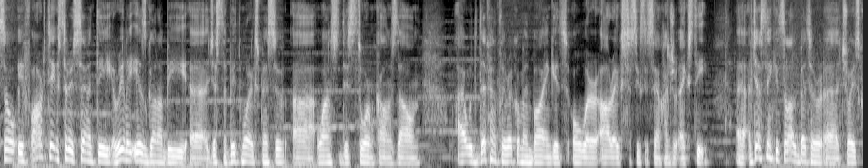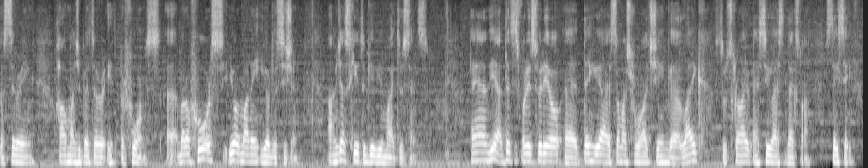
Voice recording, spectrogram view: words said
So if RTX 3070 really is gonna be uh, just a bit more expensive uh, once this storm calms down, I would definitely recommend buying it over RX 6700 XT. Uh, I just think it's a lot better uh, choice considering how much better it performs. Uh, but of course, your money, your decision. I'm just here to give you my two cents. And yeah, this is for this video. Uh, thank you guys so much for watching. like, subscribe, and see you guys in the next one. Stay safe.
